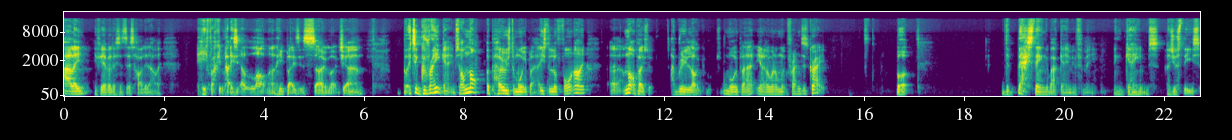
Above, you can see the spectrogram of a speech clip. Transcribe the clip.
Ali, if you ever listen to this, highly doubt it. He fucking plays it a lot, man. He plays it so much. Um, but it's a great game, so I'm not opposed to multiplayer. I used to love Fortnite. Uh, I'm not opposed to it. I really like multiplayer. You know, when I'm with friends, it's great. But the best thing about gaming for me and games are just these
